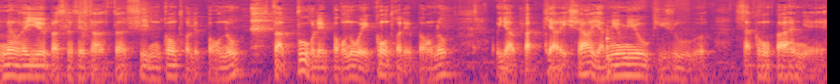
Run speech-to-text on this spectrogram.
Merveilleux parce que c'est un, film contre les pornos, enfin pour les pornos et contre les pornos. Il n'y a pas de Pierre Richard, il y a Miu Miu qui joue euh, sa compagne. Et,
